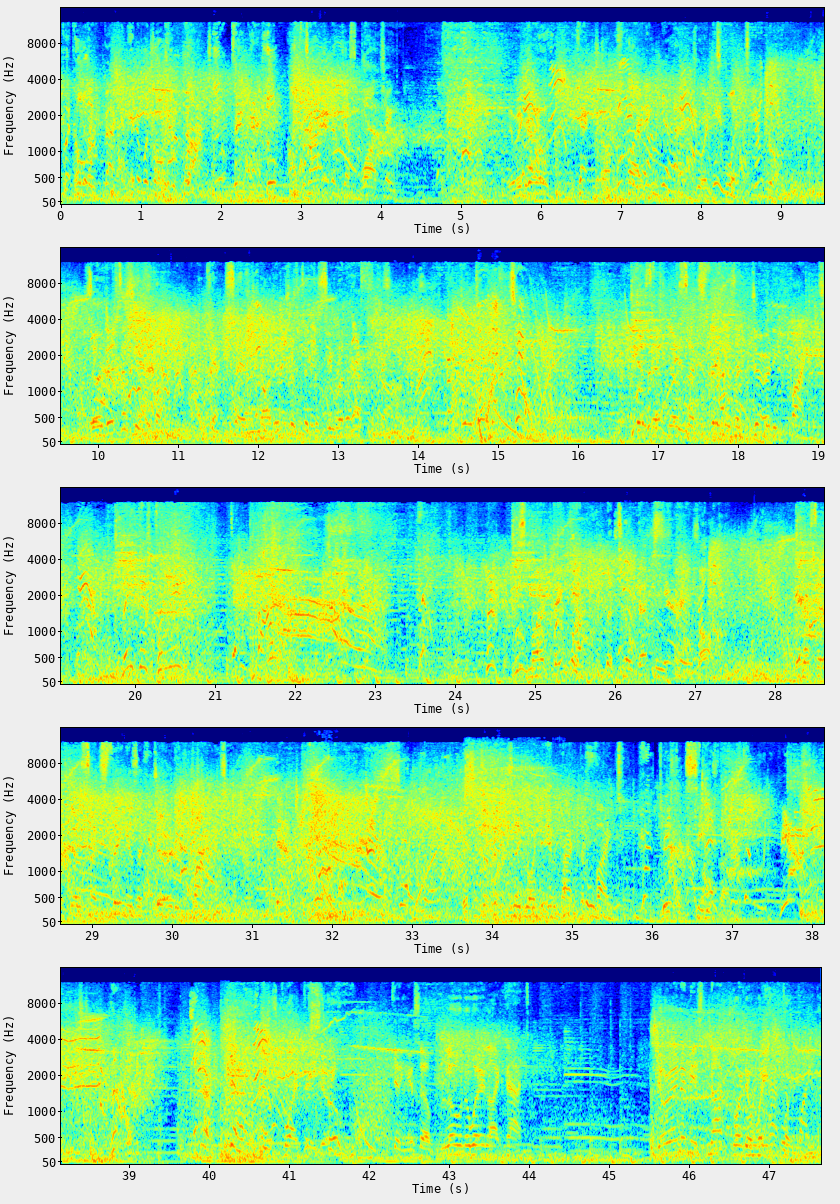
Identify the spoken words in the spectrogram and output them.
Quit holding back and hit him with all you got. I'm tired of just watching. Here we go. Capcom fighting Android 21. So this is fun. I can't say I'm not interested to see what happens. Because there's no such thing as a dirty fight. Leave this to me. Smart thinking. Let's hope that move pays off. Because there's no such thing as a dirty fight. This is eventually going to impact the fight. At least it seems like. That was quite the show. Getting yourself blown away like that. Your enemy's not going to wait for you.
